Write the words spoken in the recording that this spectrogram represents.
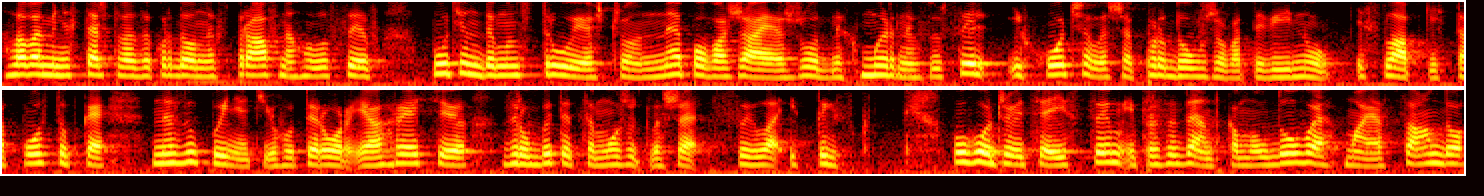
Глава міністерства закордонних справ наголосив, Путін демонструє, що не поважає жодних мирних зусиль і хоче лише продовжувати війну. І слабкість та поступки не зупинять його терор і агресію. Зробити це можуть лише сила і тиск. Погоджується із цим і президентка Молдови Майя Сандо.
